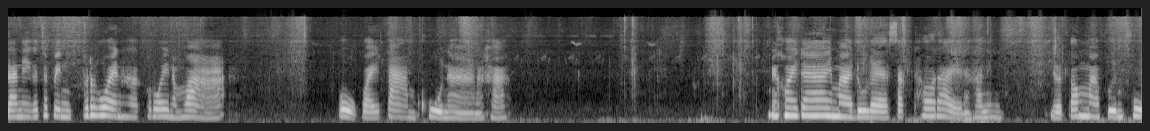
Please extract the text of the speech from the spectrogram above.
ด้านนี้ก็จะเป็นกล้วยนะคะ กล้วยน้ำว้าปลูกไว้ตามคูนานะคะ ไม่ค่อยได้มาดูแลสักเท่าไหร่นะคะ นี่ เดี๋ยวต้องมาฟื้นฟู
